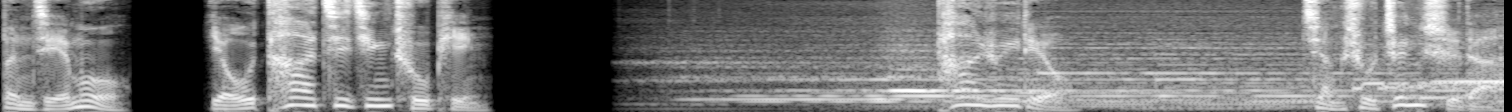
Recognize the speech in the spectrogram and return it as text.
本节目由他基金出品，《他 Radio》讲述真实的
